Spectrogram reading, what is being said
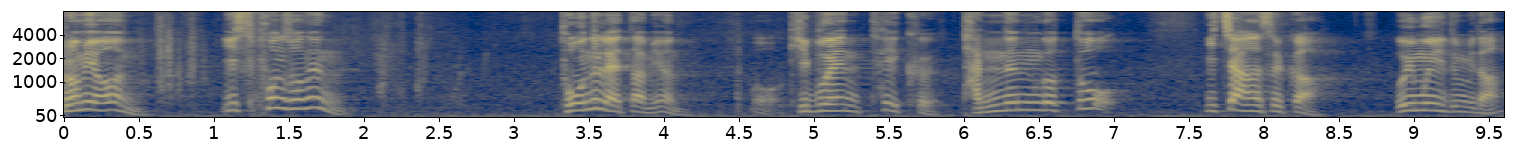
그러면 이 스폰서는 돈을 냈다면 뭐 기부앤 테이크 받는 것도 있지 않았을까 의문이 듭니다.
